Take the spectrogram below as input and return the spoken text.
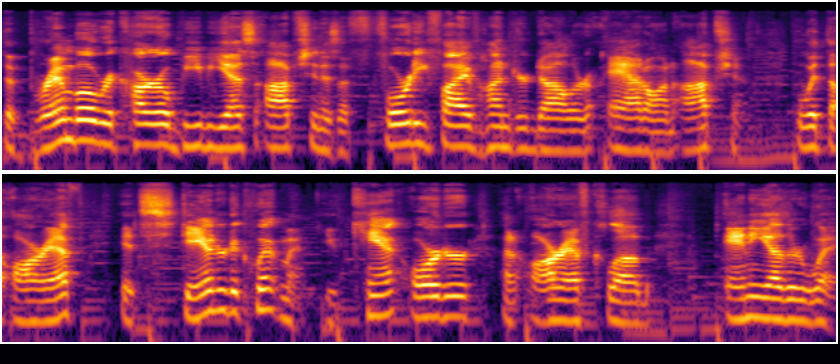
the Brembo Recaro BBS option is a $4,500 add-on option. But with the RF, it's standard equipment. You can't order an RF club any other way.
